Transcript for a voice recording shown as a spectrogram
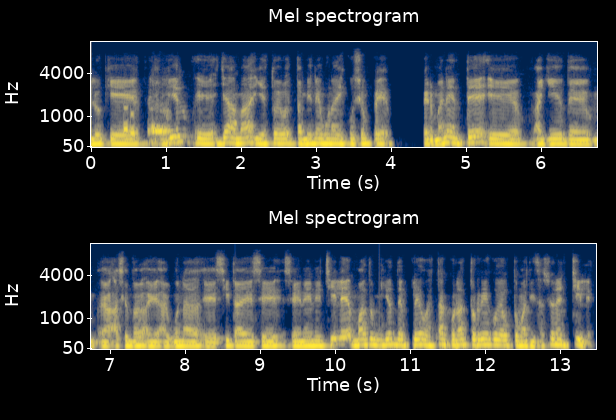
lo que también eh, llama, y esto también es una discusión permanente, eh, aquí de, haciendo eh, alguna cita de CNN Chile, más de un millón de empleos están con alto riesgo de automatización en Chile.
